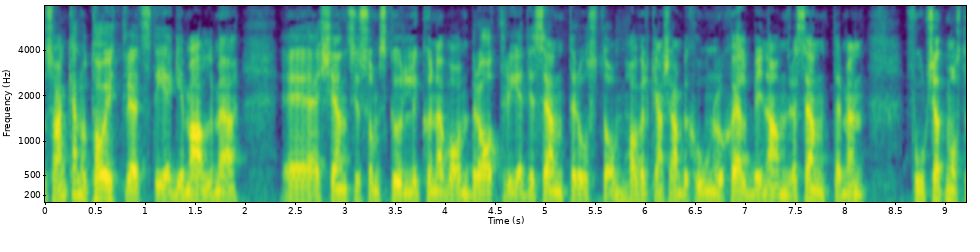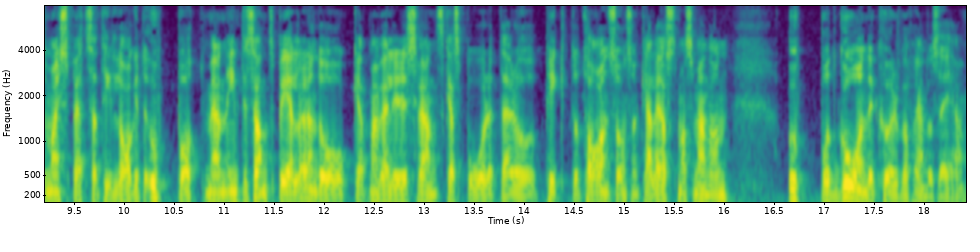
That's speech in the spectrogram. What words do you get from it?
så han kan nog ta ytterligare ett steg i Malmö. Eh, känns ju som skulle kunna vara en bra tredje center hos dem. Har väl kanske ambitioner att själv bli en andra center men fortsatt måste man ju spetsa till laget uppåt. Men intressant spelare ändå och att man väljer det svenska spåret där och pikt att ta en sån som Kalle Östman som ändå en uppåtgående kurva får jag ändå säga.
